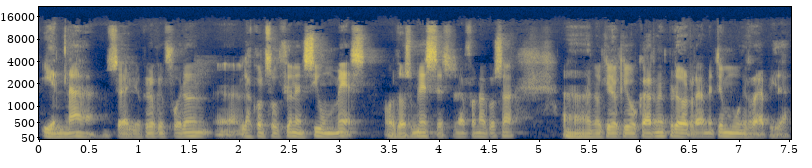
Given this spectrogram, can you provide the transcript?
y en nada. O sea, yo creo que fueron uh, la construcción en sí un mes o dos meses. O sea, fue una cosa, uh, no quiero equivocarme, pero realmente muy rápida.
